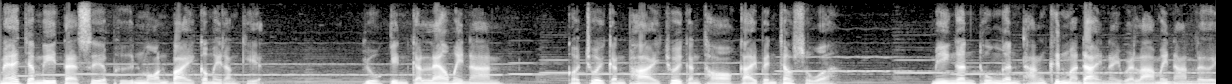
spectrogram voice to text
แม้จะมีแต่เสื่อผืนหมอนใบก็ไม่รังเกียจ อยู่กินกันแล้วไม่นาน ก็ช่วยกันพายช่วยกันทอกลายเป็นเจ้าสัว มีเงินถุงเงินถังขึ้นมาได้ในเวลาไม่นานเลย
